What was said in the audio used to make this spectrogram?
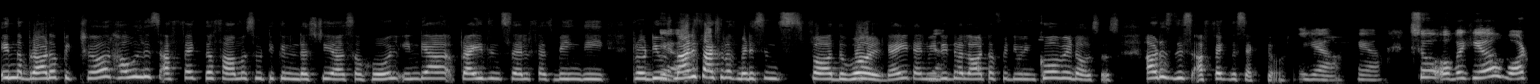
in the broader picture, how will this affect the pharmaceutical industry as a whole? India prides itself as being the produce yeah. manufacturer of medicines for the world, right? And we yeah. did a lot of it during COVID also. How does this affect the sector? Yeah, yeah. So over here, what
